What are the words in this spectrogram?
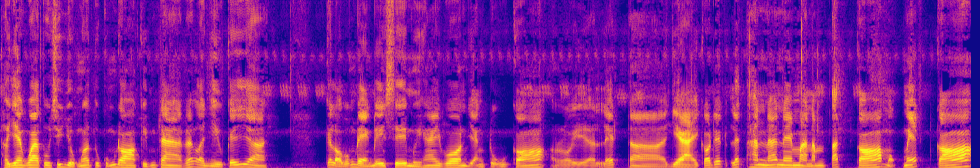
thời gian qua tôi sử dụng tôi cũng đo kiểm tra rất là nhiều cái à, cái loại bóng đèn DC 12V dạng trụ có rồi à, led uh, dài có led, led thanh anh em mà 5 tách có 1 mét có.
